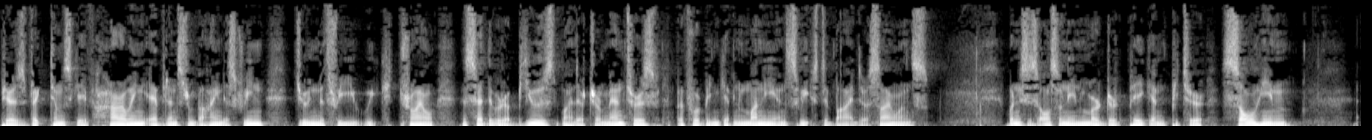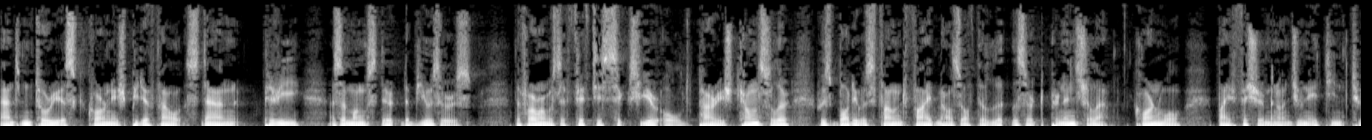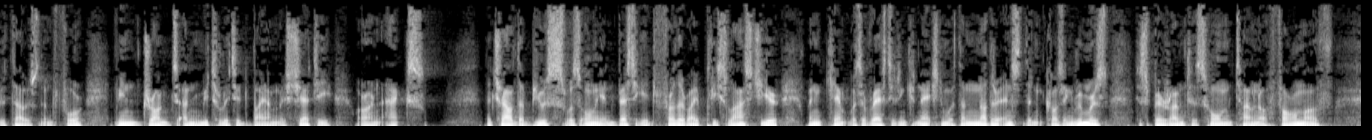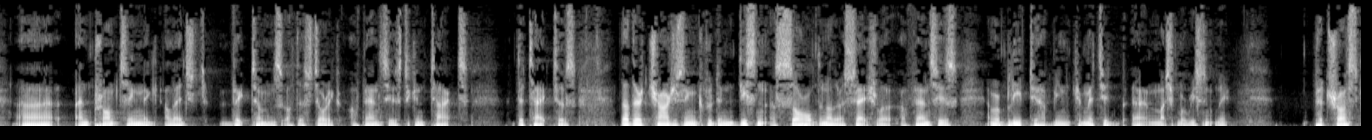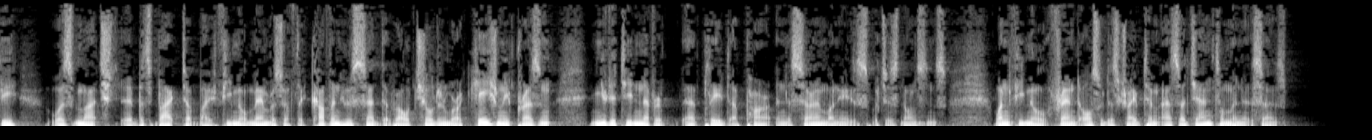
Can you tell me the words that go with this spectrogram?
pair's victims gave harrowing evidence from behind a screen during the three-week trial. They said they were abused by their tormentors before being given money and sweets to buy their silence. Witnesses also named murdered pagan Peter Solheim and notorious Cornish paedophile Stan Pirrie as amongst their abusers. The former was a 56-year-old parish councillor whose body was found five miles off the Lizard Peninsula. Cornwall by fishermen on June 18, 2004, being drugged and mutilated by a machete or an axe. The child abuse was only investigated further by police last year when Kemp was arrested in connection with another incident causing rumours to spread around his hometown of Falmouth uh, and prompting the alleged victims of the historic offences to contact detectives. The other charges include indecent assault and other sexual offences and were believed to have been committed uh, much more recently. Petrosky was matched, uh, was backed up by female members of the coven who said that while children were occasionally present, nudity never uh, played a part in the ceremonies, which is nonsense. One female friend also described him as a gentleman, it says.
